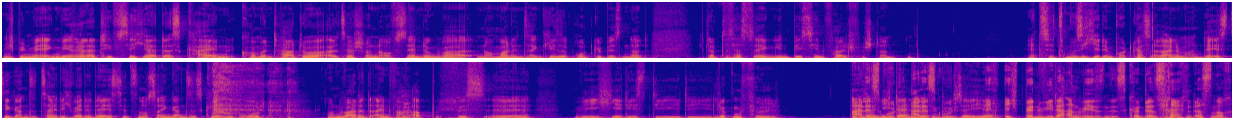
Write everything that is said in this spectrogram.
Ich bin mir irgendwie relativ sicher, dass kein Kommentator, als er schon auf Sendung war, nochmal in sein Käsebrot gebissen hat. Ich glaube, das hast du irgendwie ein bisschen falsch verstanden. Jetzt, jetzt muss ich hier den Podcast alleine machen. Der isst die ganze Zeit. Ich wette, der isst jetzt noch sein ganzes Käsebrot und wartet einfach ab, bis äh, wie ich hier die, die, die Lücken fülle. Alles gut, alles gut. Hier. Ich, ich bin wieder anwesend. Es könnte sein, dass noch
